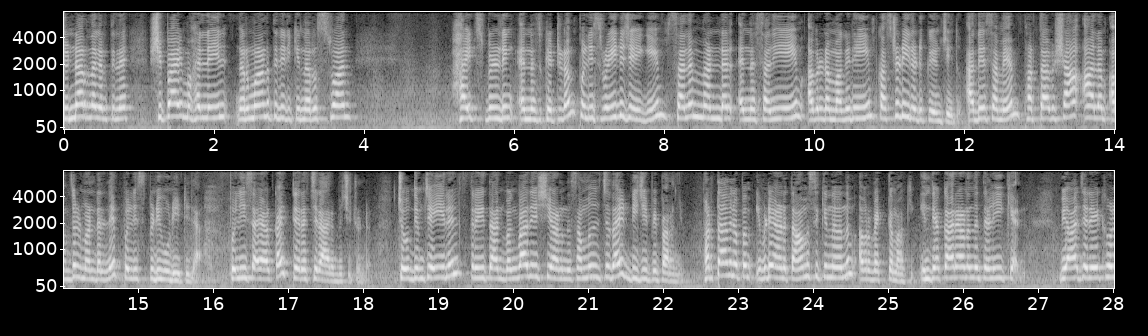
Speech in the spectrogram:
ജുന്നാർ നഗരത്തിലെ ഷിപ്പായ് മൊഹല്ലയിൽ നിർമ്മാണത്തിലിരിക്കുന്ന റിസ്വാൻ ഹൈറ്റ്സ് ബിൽഡിംഗ് എന്ന കെട്ടിടം പോലീസ് റെയ്ഡ് ചെയ്യുകയും സനം മണ്ഡൽ എന്ന സതിയെയും അവരുടെ മകനെയും കസ്റ്റഡിയിലെടുക്കുകയും ചെയ്തു. അതേസമയം ഭർത്താവ് ഷാ ആലം അബ്ദുൾ മണ്ഡലിനെ പോലീസ് പിടികൂടിയിട്ടില്ല. പോലീസ് അയാൾക്കായി തിരച്ചിൽ ആരംഭിച്ചിട്ടുണ്ട്. ചോദ്യം ചെയ്യലിൽ സ്ത്രീ താൻ ബംഗ്ലാദേശിയാണെന്ന് സമ്മതിച്ചതായി ഡി പറഞ്ഞു. ഭർത്താവിനൊപ്പം ഇവിടെയാണ് താമസിക്കുന്നതെന്നും അവർ വ്യക്തമാക്കി. ഇന്ത്യക്കാരാണെന്ന് തെളിയിക്കാൻ വ്യാജരേഖകൾ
